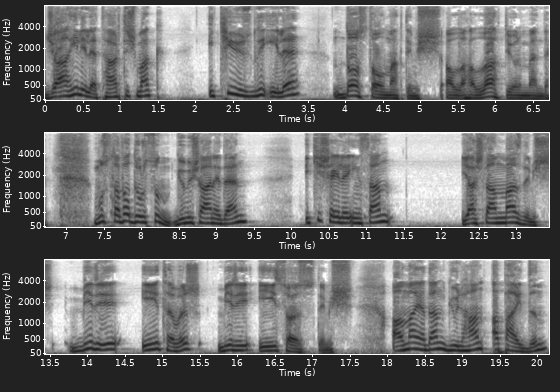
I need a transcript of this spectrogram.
cahil ile tartışmak, iki yüzlü ile dost olmak demiş. Allah Allah diyorum ben de. Mustafa Dursun Gümüşhane'den iki şeyle insan yaşlanmaz demiş. Biri iyi tavır, biri iyi söz demiş. Almanya'dan Gülhan Apaydın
